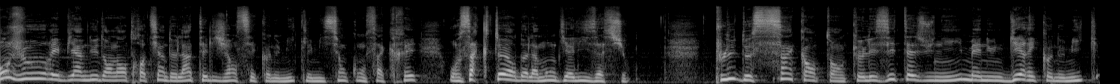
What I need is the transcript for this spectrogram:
Bonjour et bienvenue dans l'entretien de l'intelligence économique, l'émission consacrée aux acteurs de la mondialisation. Plus de 50 ans que les États-Unis mènent une guerre économique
